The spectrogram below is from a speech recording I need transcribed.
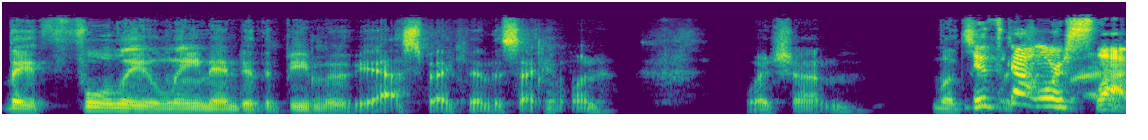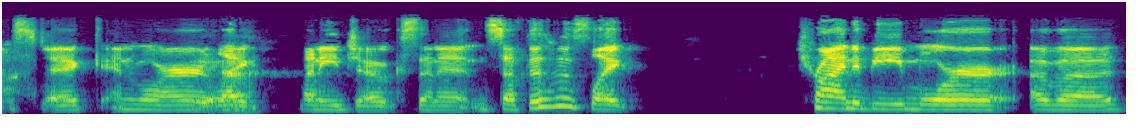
they fully lean into the B movie aspect in the second one, which um let's It's got more let's- slapstick and more Yeah. like funny jokes in it and stuff. This was like trying to be more of a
